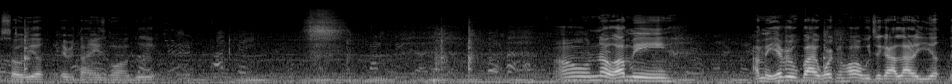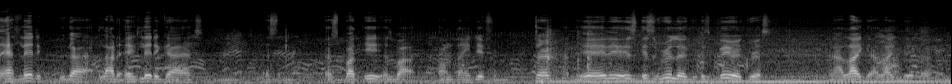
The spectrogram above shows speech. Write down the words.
So yeah, everything is going good. I don't know. I mean, I mean everybody working hard. We just got a lot of athletic. We got a lot of athletic guys. That's that's about it. That's about only thing different. Sir, yeah, it is. It's really, it's very aggressive, and I like it. I like that.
